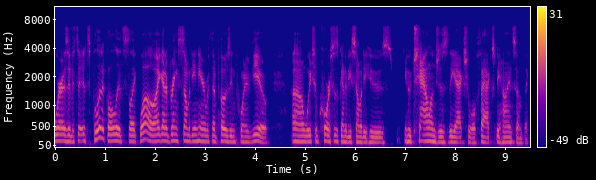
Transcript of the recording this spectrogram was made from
Whereas if it's it's political, it's like, well, I got to bring somebody in here with an opposing point of view, uh, which of course is going to be somebody who's who challenges the actual facts behind something.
